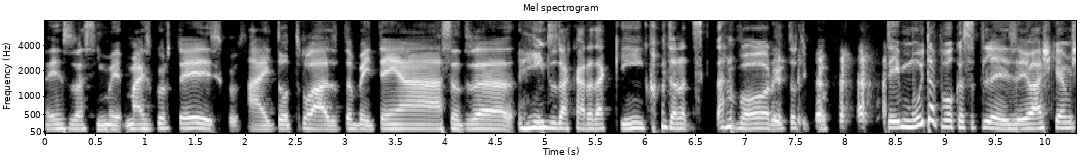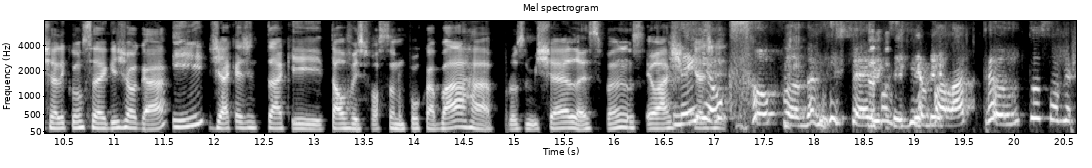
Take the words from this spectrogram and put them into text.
erros assim mais grotescos. Aí do outro lado também tem a Sandra rindo da cara da Kim quando ela diz que tá no boro. Então, tipo, tem muita pouca sutileza. Eu acho que a Michelle consegue jogar. E já que a gente tá aqui, talvez forçando um pouco a barra pros Michelles fãs, eu acho Nem que. Nem eu gente... que sou fã da Michelle conseguia falar tanto sobre,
